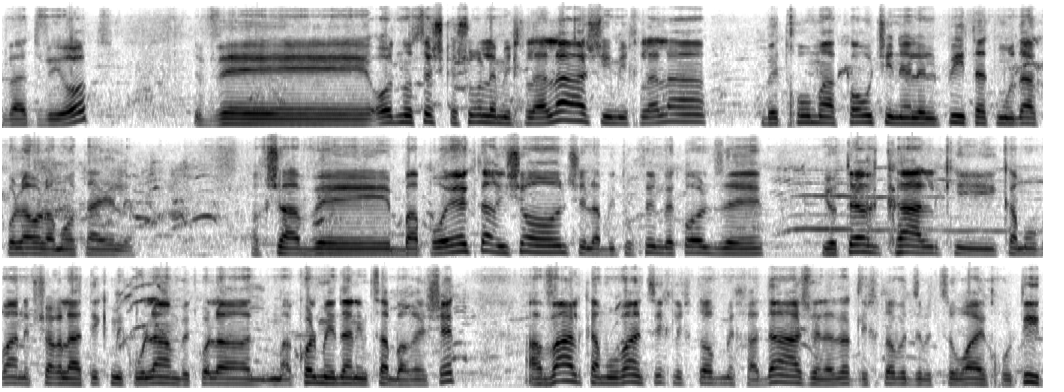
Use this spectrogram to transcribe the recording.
והתביעות, ועוד נושא שקשור למכללה, שהיא מכללה בתחום הקואוצ'ין, LLP, תת מודע, כל העולמות האלה. עכשיו, אה, בפרויקט הראשון של הביטוחים וכל זה, יותר קל כי כמובן אפשר להעתיק מכולם וכל מידע נמצא ברשת, אבל כמובן צריך לכתוב מחדש ולדעת לכתוב את זה בצורה איכותית.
